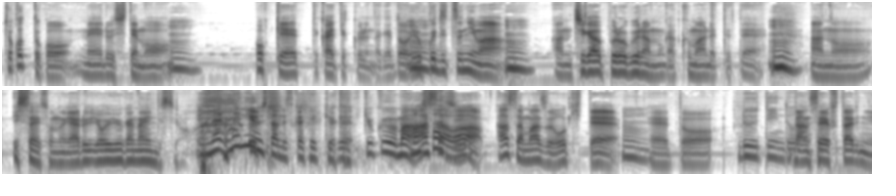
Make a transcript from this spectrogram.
ちょこっとこうメールしてもうん「OK」って返ってくるんだけど、うん。翌日には、うん。あの違うプログラムが組まれててうん。あの一切そのやる余裕がないんですよ。えな何をしたんですか 結局？結局まあ朝は朝まず起きて、うん。えー、とルーティン男性2人に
